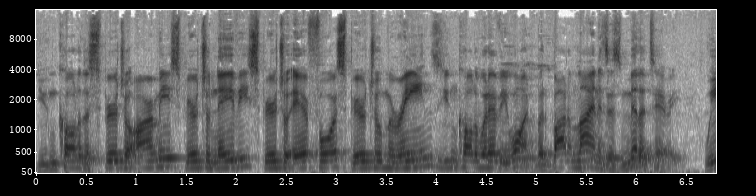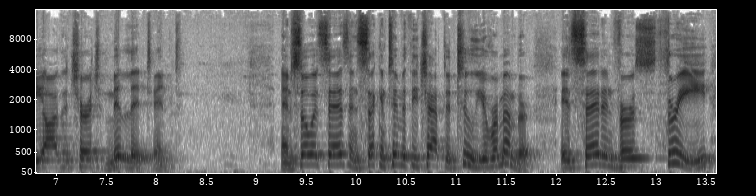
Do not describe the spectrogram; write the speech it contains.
You can call it the spiritual army, spiritual navy, spiritual air force, spiritual marines. You can call it whatever you want. But bottom line is it's military. We are the church militant. And so it says in 2 Timothy chapter 2, you remember, it said in verse 3,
